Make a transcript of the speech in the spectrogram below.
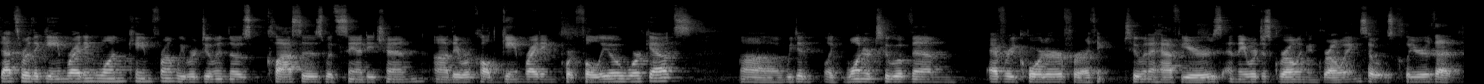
That's where the game writing one came from. We were doing those classes with Sande Chen. Uh, they were called game writing portfolio workouts. Uh, we did like one or two of them every quarter for I think two and a half years, and they were just growing and growing. So it was clear that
